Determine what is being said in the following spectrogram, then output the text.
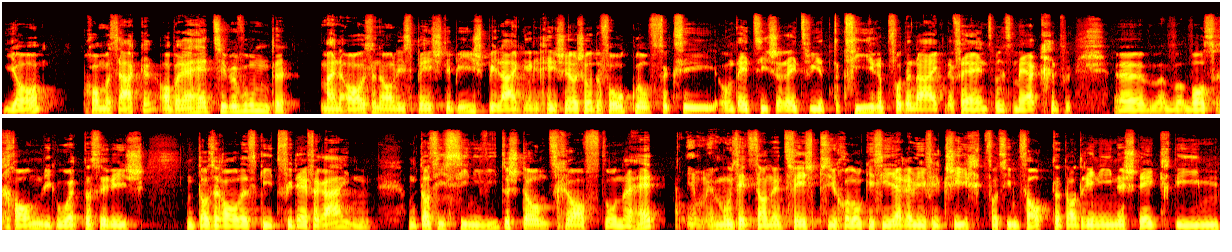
ja, kann man sagen, aber er hat es überwunden mein Arsenal ist das beste Beispiel. Eigentlich ist er ja schon davon gelaufen gewesen, und jetzt ist er, jetzt wird er gefeiert von den eigenen Fans, weil sie merken, äh, was er kann, wie gut das er ist und dass er alles gibt für den Verein. Und das ist seine Widerstandskraft, die er hat. Man muss jetzt da nicht zu fest psychologisieren, wie viel Geschichte von seinem Vater da drin steckt in ihm,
